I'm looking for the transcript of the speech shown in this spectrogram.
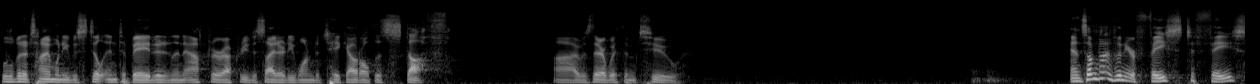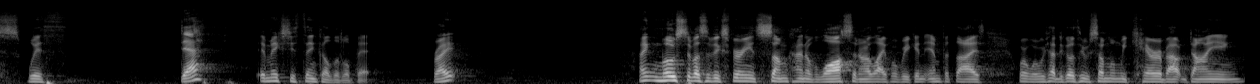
little bit of time when he was still intubated, and then after, after he decided he wanted to take out all this stuff, uh, I was there with him too. And sometimes when you're face to face with death, it makes you think a little bit, right? I think most of us have experienced some kind of loss in our life where we can empathize, where, where we've had to go through someone we care about dying.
